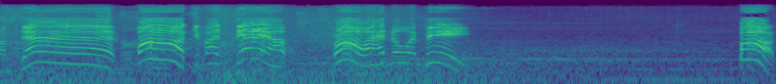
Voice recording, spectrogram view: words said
I'm dead! Fuck! If I did it, I... bro, I had no MP. Fuck!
